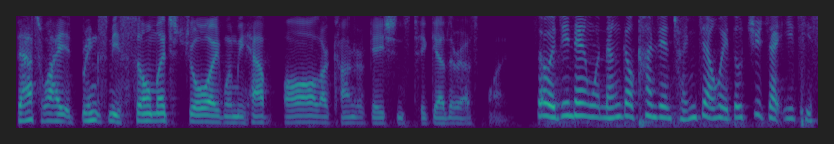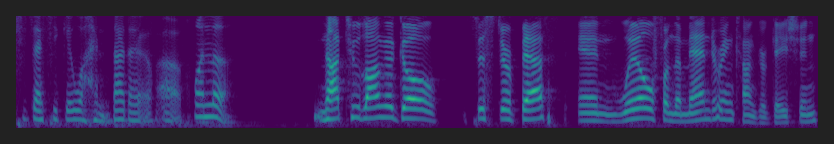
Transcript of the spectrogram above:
That's why it brings me so much joy when we have all our congregations together as one. 所以今天我能够看见全教会都聚在一起，实在是给我很大的呃欢乐。 Not too long ago, Sister Beth and Will from the Mandarin congregation,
